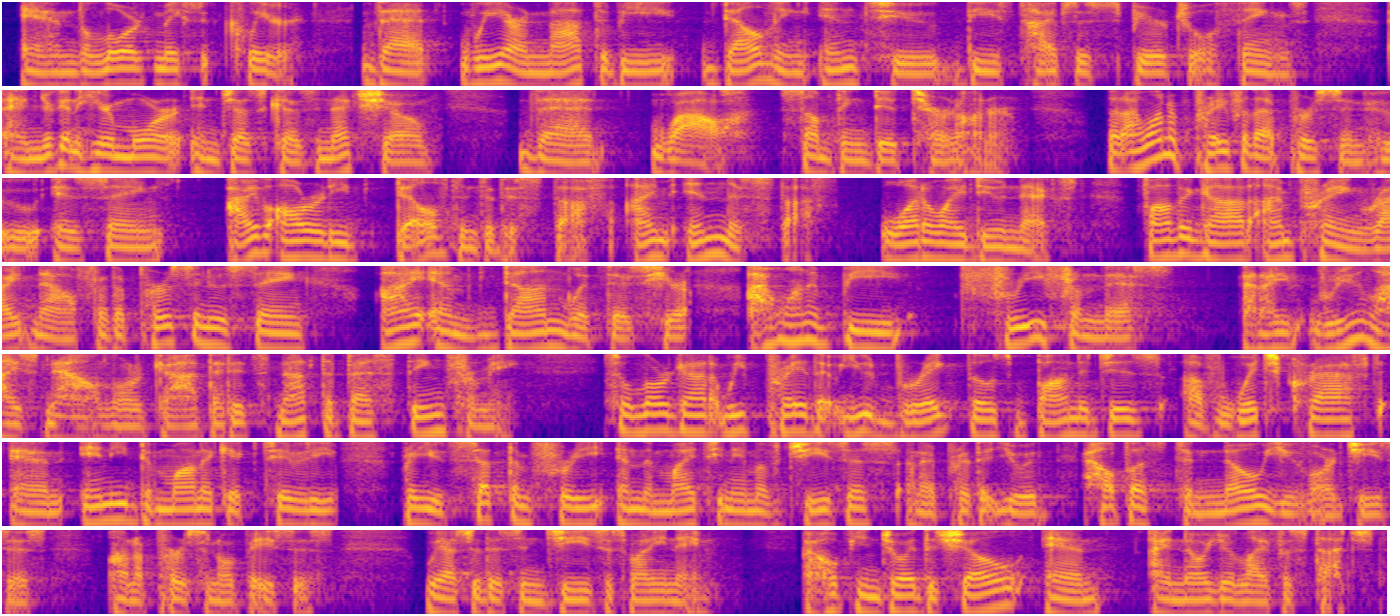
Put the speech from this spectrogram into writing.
And the Lord makes it clear that we are not to be delving into these types of spiritual things. And you're going to hear more in Jessica's next show that, wow, something did turn on her. But I want to pray for that person who is saying, I've already delved into this stuff. I'm in this stuff. What do I do next? Father God, I'm praying right now for the person who's saying, I am done with this here. I want to be free from this. And I realize now, Lord God, that it's not the best thing for me. So, Lord God, we pray that you'd break those bondages of witchcraft and any demonic activity. Pray you'd set them free in the mighty name of Jesus. And I pray that you would help us to know you, Lord Jesus, on a personal basis. We ask for this in Jesus' mighty name. I hope you enjoyed the show, and I know your life is touched.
